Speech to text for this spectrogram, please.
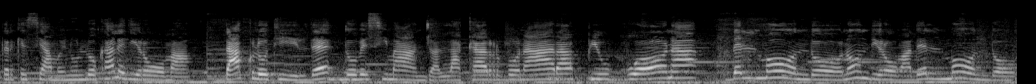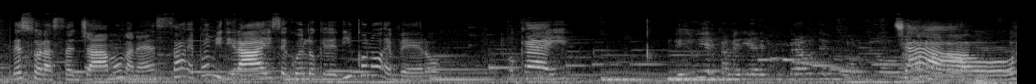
Perché siamo in un locale di Roma da Clotilde dove si mangia la carbonara più buona del mondo, non di Roma, del mondo. Adesso la assaggiamo, Vanessa, e poi mi dirai se quello che dicono è vero. Ok? E lui è il cameriere più bravo del mondo. Ciao!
